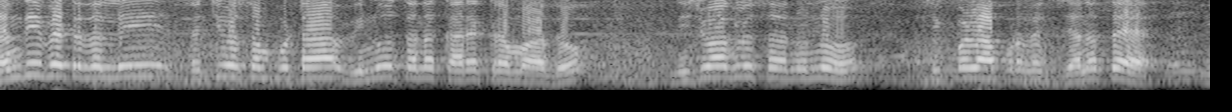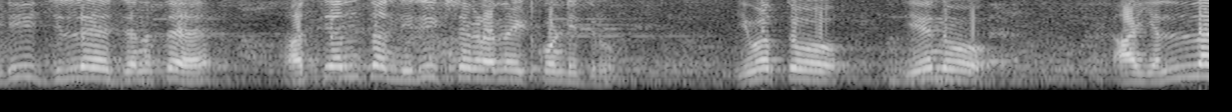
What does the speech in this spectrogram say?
ನಂದಿ ಬೆಟ್ಟದಲ್ಲಿ ಸಚಿವ ಸಂಪುಟ ವಿನೂತನ ಕಾರ್ಯಕ್ರಮ ಅದು. ನಿಜವಾಗ್ಲೂ ಸಹ ಚಿಕ್ಕಬಳ್ಳಾಪುರದ ಜನತೆ, ಇಡೀ ಜಿಲ್ಲೆಯ ಜನತೆ ಅತ್ಯಂತ ನಿರೀಕ್ಷೆಗಳನ್ನು ಇಟ್ಕೊಂಡಿದ್ರು. ಇವತ್ತು ಏನು ಆ ಎಲ್ಲ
